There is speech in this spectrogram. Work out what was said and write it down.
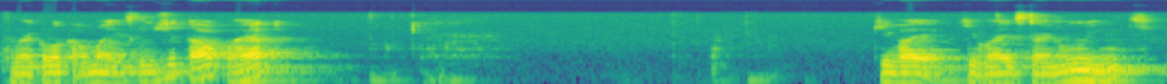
Você vai colocar uma isca digital, correto? Que vai, que vai estar num link.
